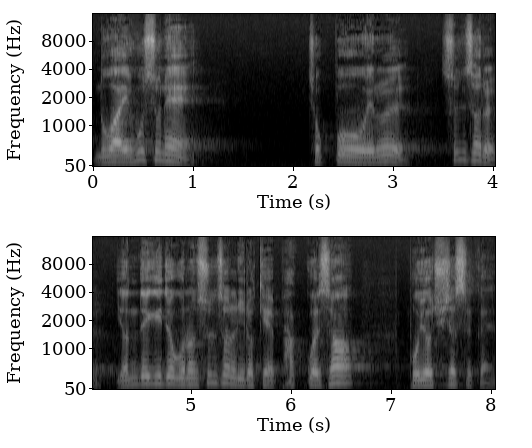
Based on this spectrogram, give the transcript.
노아의 후손의 족보를 순서를 연대기적으로는 순서를 이렇게 바꿔서 보여주셨을까요?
